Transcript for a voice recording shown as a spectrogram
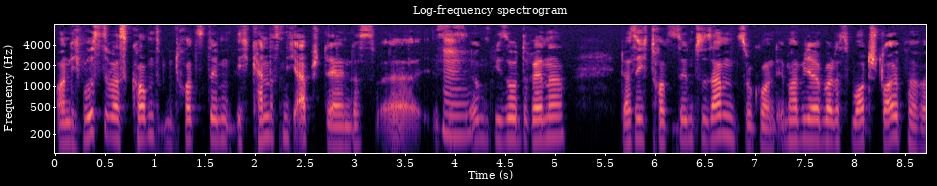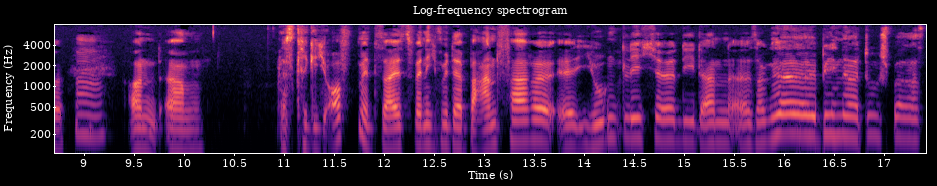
und ich wusste, was kommt und trotzdem, ich kann das nicht abstellen. Das äh, ist hm. irgendwie so drinne, dass ich trotzdem zusammenzucke und immer wieder über das Wort stolpere. Hm. Und ähm, das kriege ich oft mit, sei es, wenn ich mit der Bahn fahre, äh, Jugendliche, die dann äh, sagen, hey, behindert, du Spaß.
